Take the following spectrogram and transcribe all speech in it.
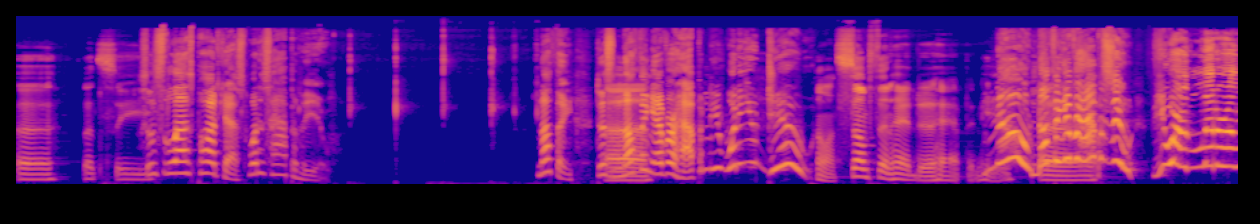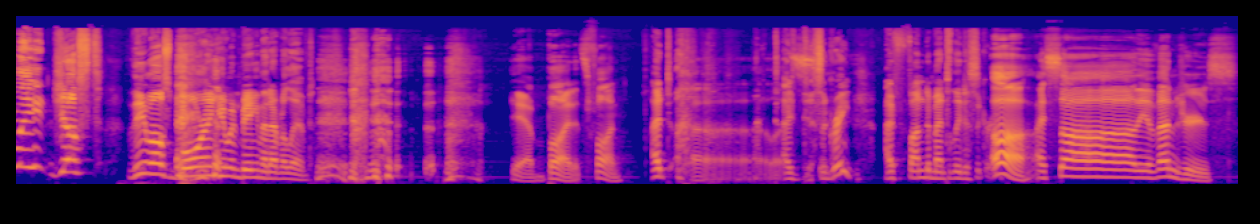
Uh, let's see. Since the last podcast, what has happened to you? Nothing. Does Uh, nothing ever happen to you? What do you do? Hold on, something had to happen here. No, nothing ever Uh, happens to you. You are literally just the most boring human being that ever lived. Yeah, but it's fun. I, d- Uh, I disagree. I fundamentally disagree. Oh, I saw the Avengers.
